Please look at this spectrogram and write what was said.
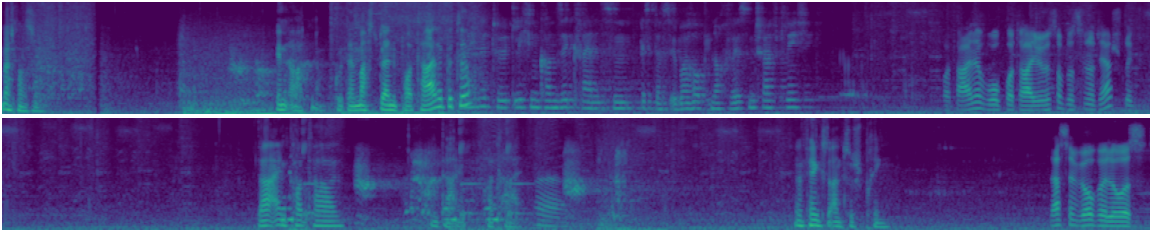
Mach mal so. In Ordnung. Gut, dann machst du deine Portale bitte. Keine tödlichen Konsequenzen. Ist das überhaupt noch wissenschaftlich? Portale? Wo Portale? Wir müssen doch bloß hin und her springen. Da ein Portal. Und da ein Portal. Dann fängst du an zu springen. Lass den Würfel los.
